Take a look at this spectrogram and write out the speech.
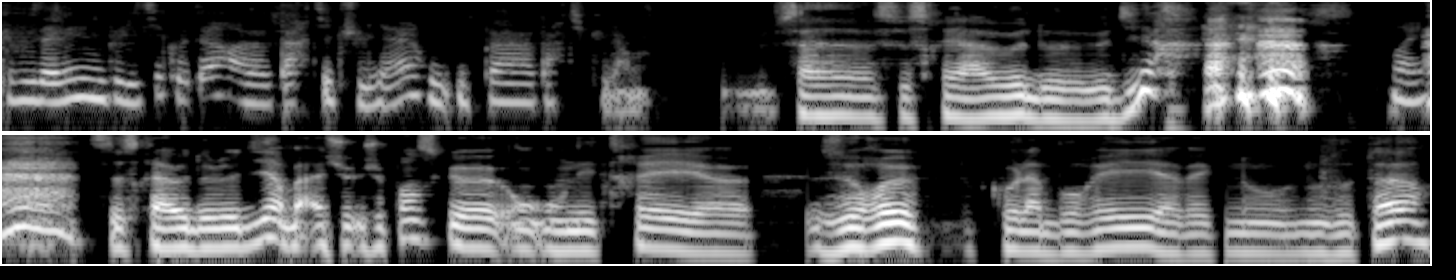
Que vous avez une politique auteur particulière ou, ou pas particulièrement? Ça, ce serait à eux de le dire. Ce serait à eux de le dire. Bah, je, je pense qu'on on est très heureux de collaborer avec nos, nos auteurs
